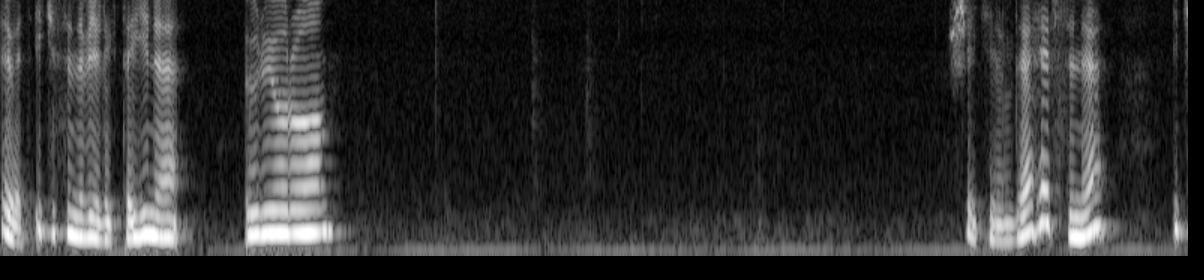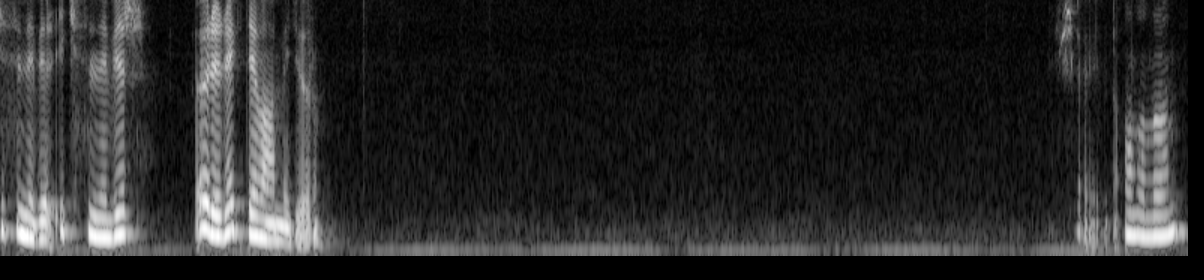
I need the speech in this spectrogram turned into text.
Evet, ikisini birlikte yine örüyorum. Şekilde hepsini ikisini bir, ikisini bir örerek devam ediyorum. Şöyle alalım.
